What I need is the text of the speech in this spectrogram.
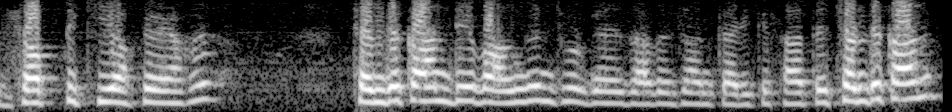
जब्त किया गया है। चंद्रकांत देवांगन जुड़ गए ज़्यादा जानकारी के साथ। चंद्रकांत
